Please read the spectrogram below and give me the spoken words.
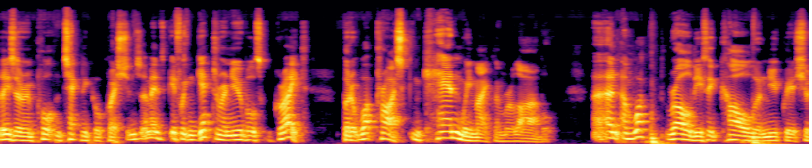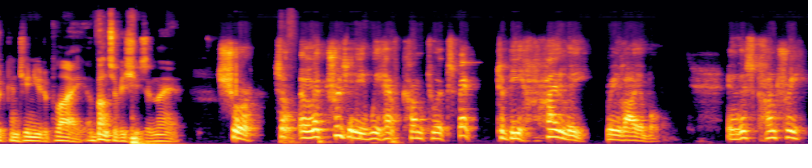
These are important technical questions. I mean, if we can get to renewables, great. But at what price? Can we make them reliable? And, and what role do you think coal and nuclear should continue to play? A bunch of issues in there. Sure. So, electricity we have come to expect to be highly reliable. In this country,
